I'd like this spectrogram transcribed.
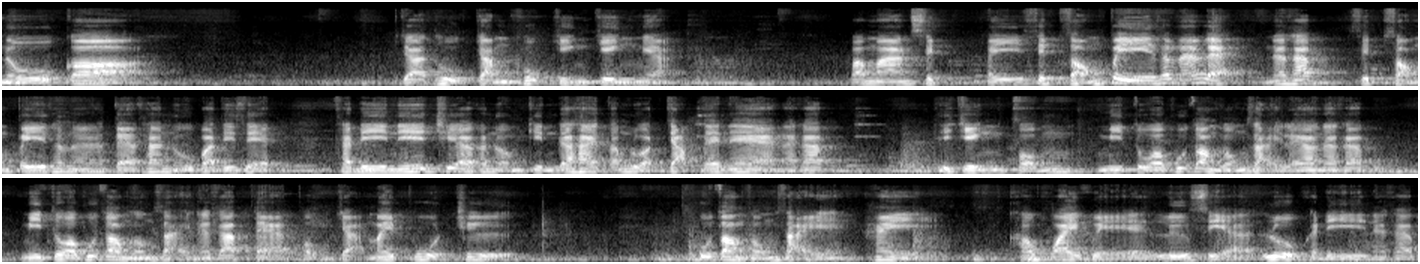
หนูก็ จะถูกจำคุกจริง ๆ เนี่ย ประมาณ 10 ปี 12 ปีเท่านั้นแหละนะครับ 12 ปีเท่านั้น แต่ถ้าหนูปฏิเสธ คดีนี้เชื่อขนมกินได้ตำรวจจับได้แน่นะครับ ที่จริงผมมีตัวผู้ต้องสงสัยแล้วนะครับ มีตัวผู้ต้องสงสัยนะครับ แต่ผมจะไม่พูดชื่อ ผู้ต้องสงสัยให้เขาไขว้เขวหรือเสียรูปคดีนะครับ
